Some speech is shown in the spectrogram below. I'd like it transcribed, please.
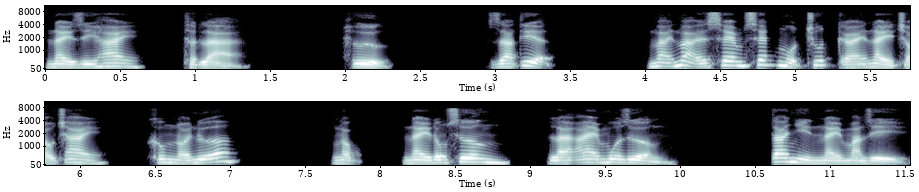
Này dì hai, thật là... Hừ. Ra tiện. Nãi nãi xem xét một chút cái này cháu trai, không nói nữa. Ngọc, này đông xương, là ai mua giường? Ta nhìn này màn gì,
